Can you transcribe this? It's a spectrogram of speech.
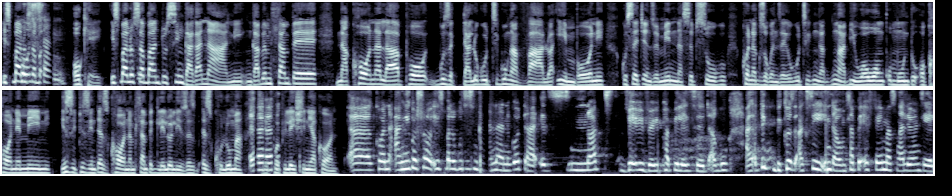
isibalo saba Okay. Isibalo sabantu singakanani? Ngabe mhlambe nakhona lapho kuze kudala ukuthi kungavalwa izimboni kusetshenzwe emini nasebusuku khona kuzokwenzeka ukuthi kungabi wo wonke umuntu okhona emini? Iziphi izinto ezikhona mhlambe kulelo lizwe ezikhuluma nepopulation yakhona? Uh khona angikho sure isibalo ukuthi singakanani kodwa it's not very very populated. Aku I think because akusi indawo mhlambe efamous ngaleyo ndlela.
